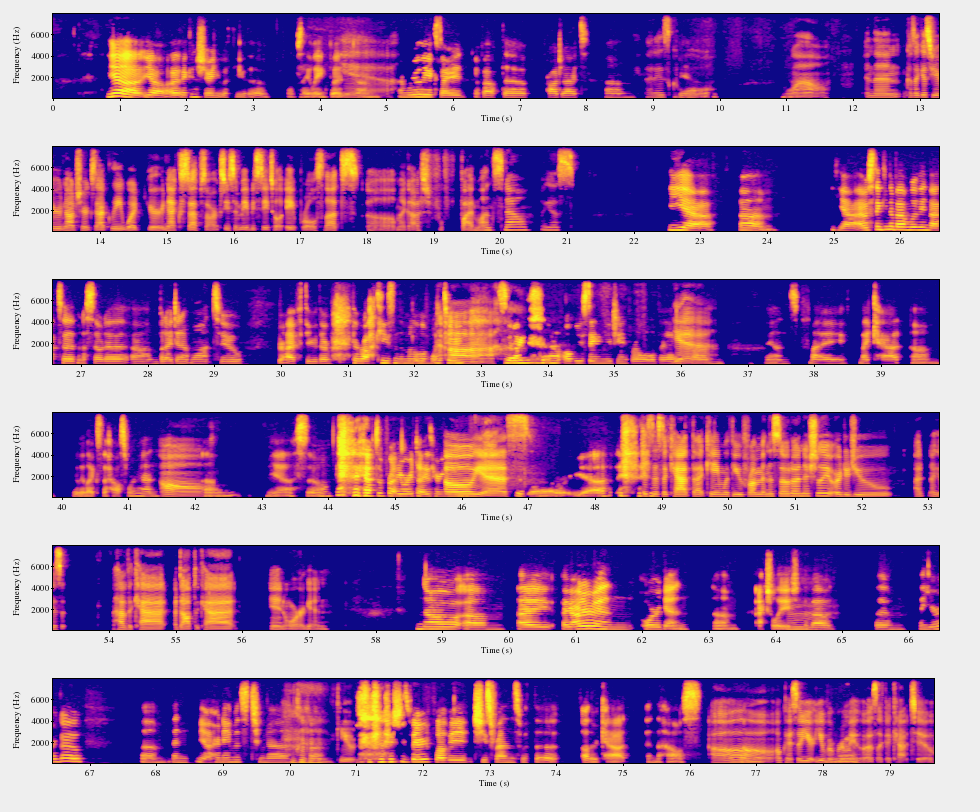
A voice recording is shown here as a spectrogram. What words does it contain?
Yeah, yeah, I, I can share you with you the website link, but yeah, um, I'm really excited about the project. Um, that is yeah. cool. yeah. Wow. And then, because I guess you're not sure exactly what your next steps are, because you said maybe stay till April. So that's, oh my gosh, f- five months now, I guess. Yeah. Um, yeah, I was thinking about moving back to Minnesota, um, but I didn't want to drive through the the Rockies in the middle of winter. Ah, So I'll be staying in Eugene for a little bit. Yeah. Um, and my my cat um, really likes the house we're in. oh, Um, yeah, so I have to prioritize her. oh yes. well. Yeah. Is this a cat that came with you from Minnesota initially, or did you, I, I guess, have the cat adopt a cat in Oregon? No, um, I I got her in Oregon. Um, actually, sh- about Mm. um a year ago. Um, and yeah, her name is Tuna. Um, Cute. she's very fluffy. She's friends with the other cat in the house. Oh, okay. So you you have a roommate who has like a cat too.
